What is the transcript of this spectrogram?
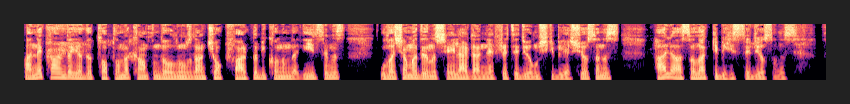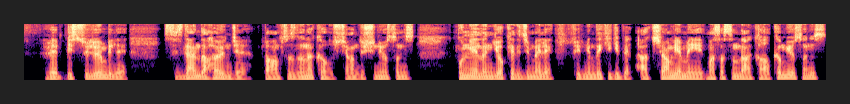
Anne karnında ya da toplama kampında olduğunuzdan çok farklı bir konumda değilseniz, ulaşamadığınız şeylerden nefret ediyormuş gibi yaşıyorsanız, hala salak gibi hissediyorsanız ve bir sülüğün bile sizden daha önce bağımsızlığına kavuşacağını düşünüyorsanız, Bunyal'ın Yok Edici Melek filmindeki gibi akşam yemeği masasından kalkamıyorsanız,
